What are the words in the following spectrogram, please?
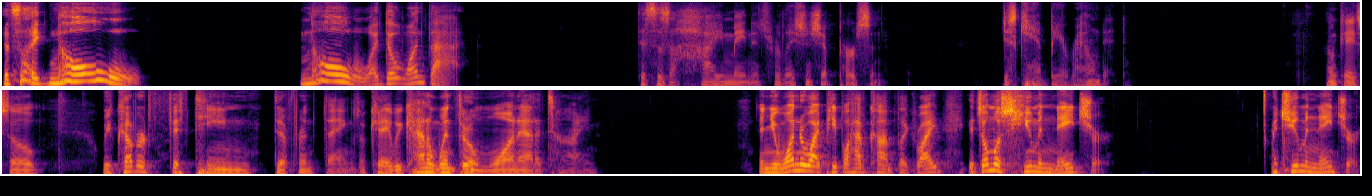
It's like, no, no, I don't want that. This is a high maintenance relationship person. Just can't be around it. Okay. So we've covered 15 different things. Okay. We kind of went through them one at a time. And you wonder why people have conflict, right? It's almost human nature. It's human nature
